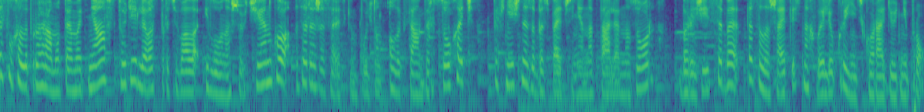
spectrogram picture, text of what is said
Ви слухали програму Теми дня. В студії для вас працювала Ілона Шевченко за режисерським пультом Олександр Сохач, технічне забезпечення Наталя Назор. Бережіть себе та залишайтесь на хвилі Українського радіо Дніпро.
